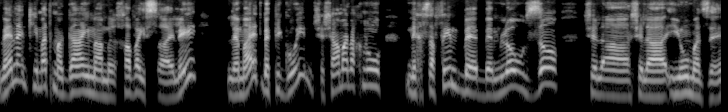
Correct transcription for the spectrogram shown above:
ואין להם כמעט מגע עם המרחב הישראלי, למעט בפיגועים, ששם אנחנו נחשפים במלוא עוזו של, ה, של האיום הזה,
